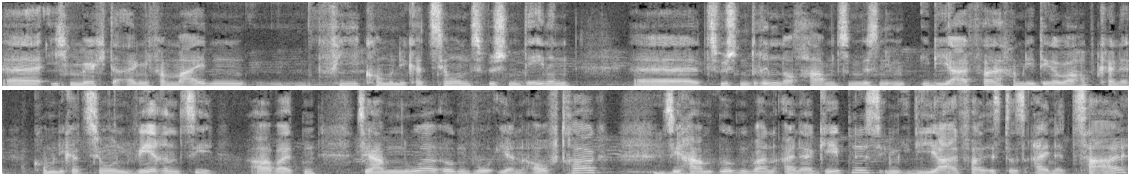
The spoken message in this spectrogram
Äh, ich möchte eigentlich vermeiden, viel Kommunikation zwischen denen äh, zwischendrin noch haben zu müssen. Im Idealfall haben die Dinger überhaupt keine Kommunikation, während sie arbeiten. Sie haben nur irgendwo ihren Auftrag. Sie haben irgendwann ein Ergebnis. Im Idealfall ist das eine Zahl.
